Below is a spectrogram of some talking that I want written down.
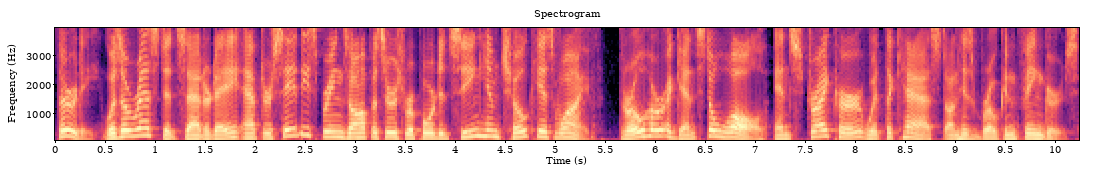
30, was arrested Saturday after Sandy Springs officers reported seeing him choke his wife throw her against a wall, and strike her with the cast on his broken fingers.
